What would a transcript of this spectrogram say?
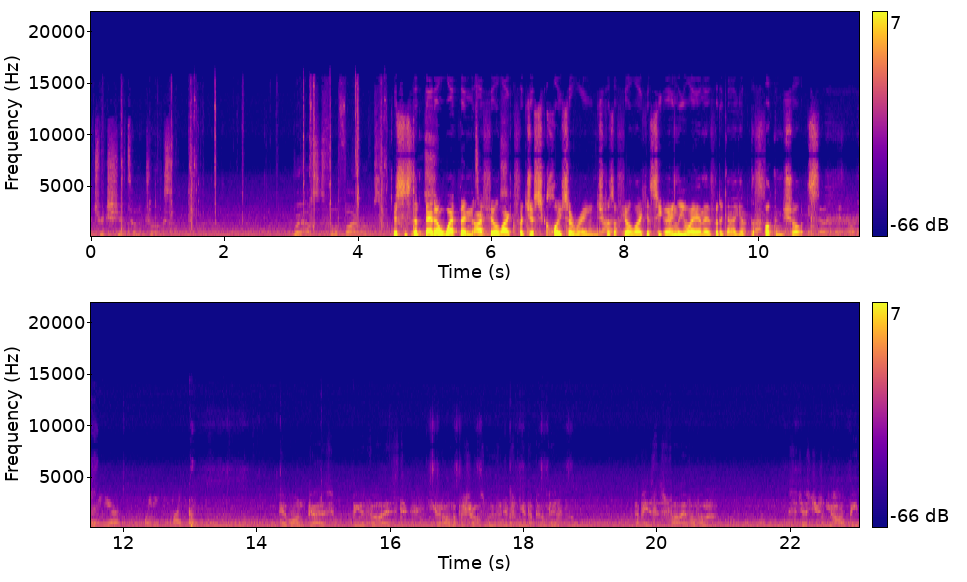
Metric shit ton of drugs. Warehouse is full of firearms. This is the better weapon, I feel like, for just closer range, because I feel like it's the only way I'm ever gonna get the fucking shots. those missiles are here, we need to find them. Hit one, guys. Be advised. You got armor patrols moving in from the other building. Appears there's five of them. Suggest using your heartbeat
